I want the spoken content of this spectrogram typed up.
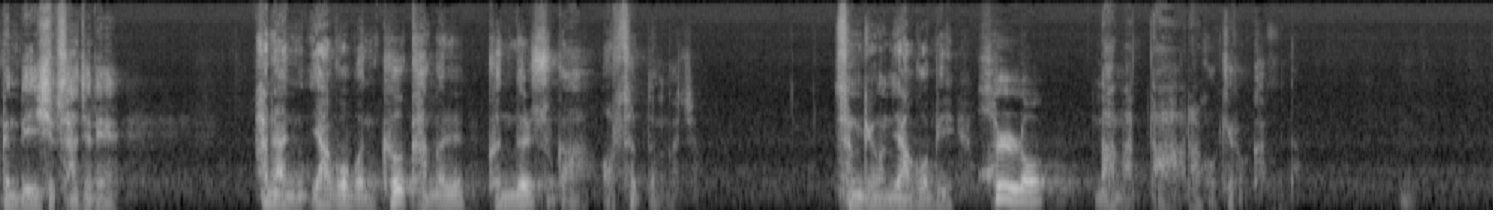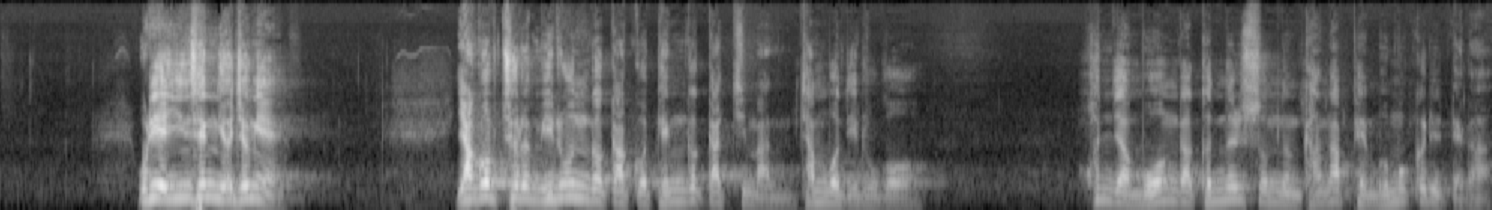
근데 24절에 하나님 야곱은 그 강을 건널 수가 없었던 거죠. 성경은 야곱이 홀로 남았다라고 기록합니다. 우리의 인생 여정에 야곱처럼 이룬 것 같고 된 것 같지만 잠 못 이루고 혼자 무언가 건널 수 없는 강 앞에 머뭇거릴 때가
